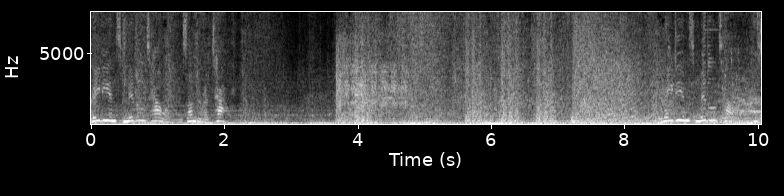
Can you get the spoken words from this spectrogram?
Radiant's middle tower is under attack. Radiant's middle tower has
